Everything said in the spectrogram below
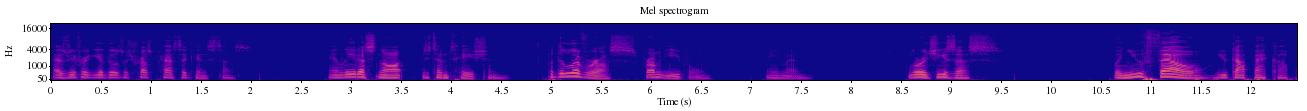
as we forgive those who trespass against us. And lead us not into temptation, but deliver us from evil. Amen. Lord Jesus, when you fell, you got back up.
